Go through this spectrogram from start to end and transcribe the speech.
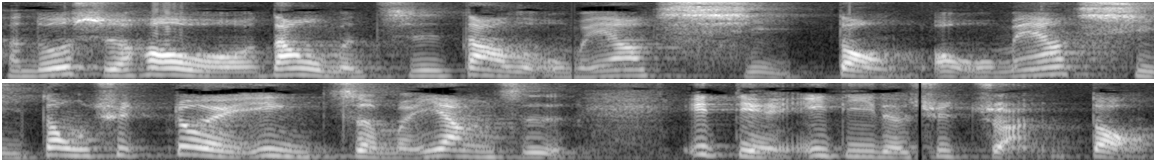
很多时候哦，当我们知道了我们要启动哦，我们要启动去对应怎么样子一点一滴的去转动，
